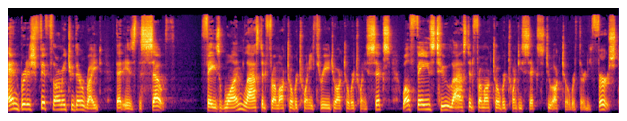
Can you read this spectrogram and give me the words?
and British Fifth Army to their right, that is the south. Phase 1 lasted from October 23 to October 26, while Phase 2 lasted from October 26 to October 31st.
